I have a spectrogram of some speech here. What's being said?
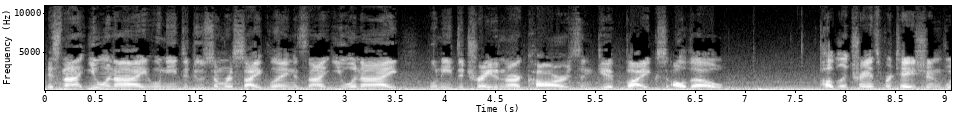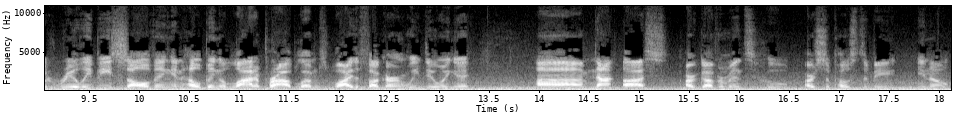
it's not you and I who need to do some recycling. It's not you and I who need to trade in our cars and get bikes, although public transportation would really be solving and helping a lot of problems. Why the fuck aren't we doing it? Um, not us, our governments who are supposed to be, you know,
